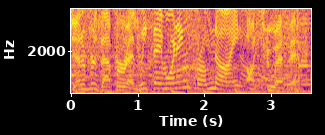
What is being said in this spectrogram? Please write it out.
Jennifer Zamparelli Weekday morning from 9. on 2FM.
